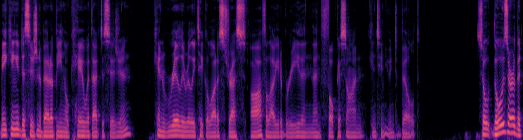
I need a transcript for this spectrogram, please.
Making a decision about it, being okay with that decision can really, really take a lot of stress off, allow you to breathe, and then focus on continuing to build. So, those are the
